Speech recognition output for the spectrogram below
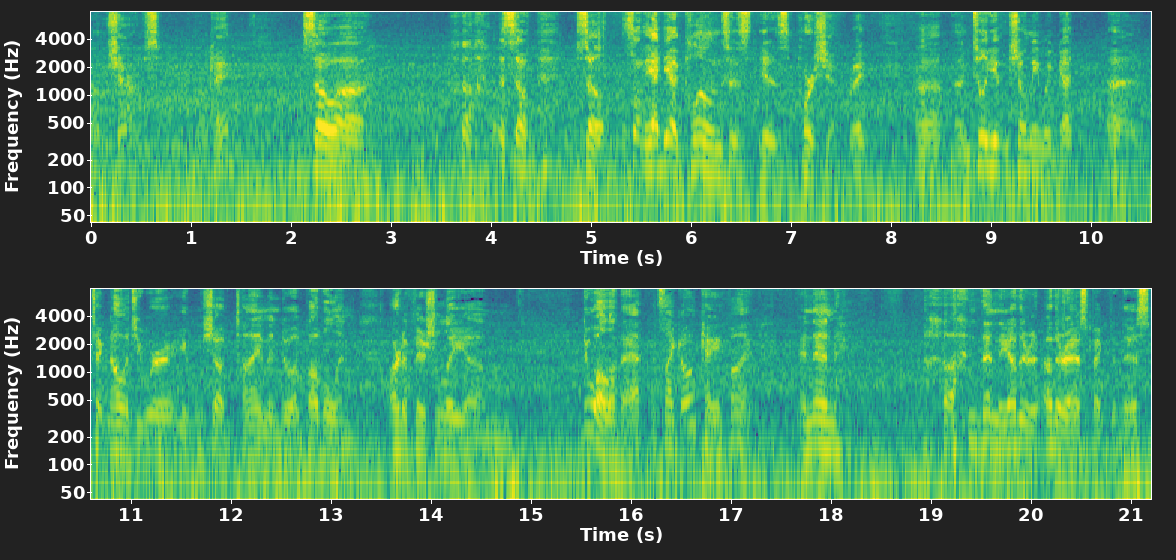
um sheriffs. Okay, so uh, so so, so the idea of clones is is horseshit, right? Uh, until you can show me we've got uh, technology where you can shove time into a bubble and artificially um, do all of that, it's like okay, fine. And then, uh, then the other other aspect of this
